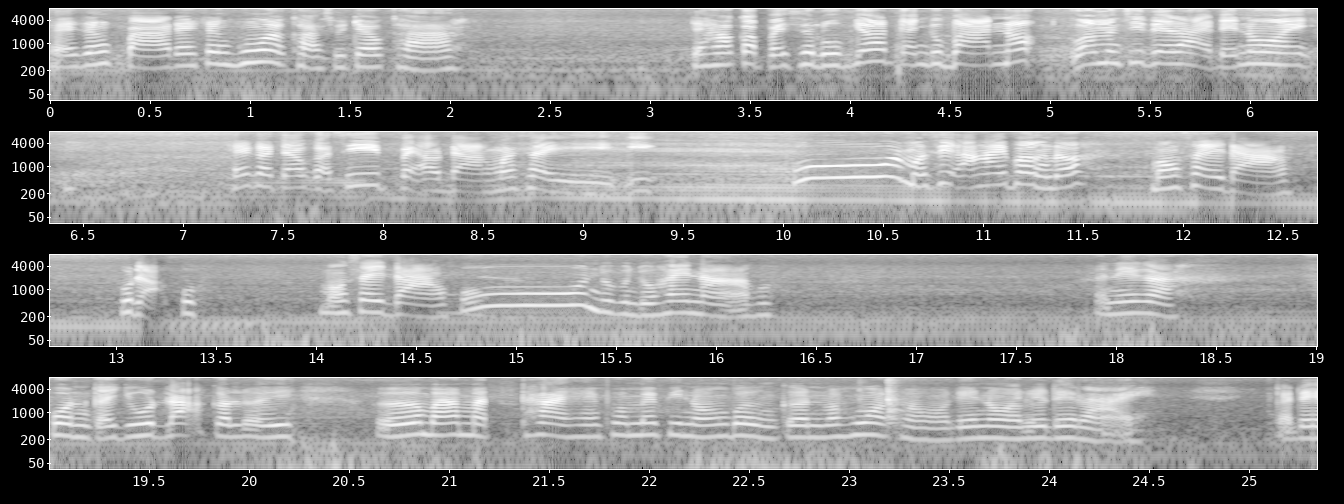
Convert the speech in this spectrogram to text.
ได้ทั้งปลาได้ทั้งหัวค่ะสุเจ้าขาเดี๋ยวเขากลับไปสรุปยอดกันอยู่บานเนาะว่ามันสิได้หลายได้น้อยให้กับเจ้ากับซี่ไปเอาด่างมาใส่อีกอู้ยมาสิเอาให้เบิ่งเด้อมองใส่ด่างพูดละพูด มองใส่ด่างพูนอยู่เป็นอยู่ให้นาพูอันนี้ก็ฝนกระยุดละก็เลย เออมามัดถ่ายให้พ่อแม่พี่น้องเบิ่งเกินว่าหัวเขาได้น้อยหรือได้หลาย ก็ได้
